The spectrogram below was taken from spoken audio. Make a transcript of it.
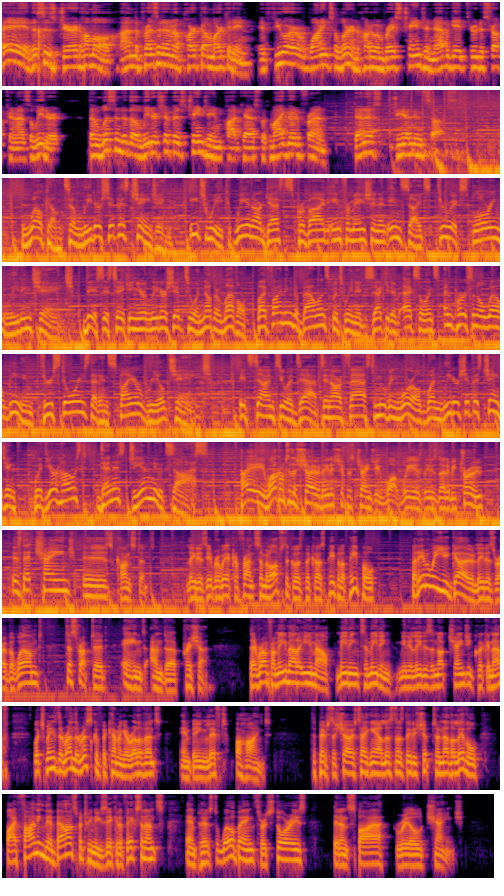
Hey, this is Jared Hummel. I'm the president of Parqa Marketing. If you are wanting to learn how to embrace change and navigate through disruption as a leader, then listen to the Leadership is Changing podcast with my good friend, Dennis Giannoutsas. Welcome to Leadership is Changing. Each week, we and our guests provide information and insights through exploring leading change. This is taking your leadership to another level by finding the balance between executive excellence and personal well being through stories that inspire real change. It's time to adapt in our fast moving world when leadership is changing with your host, Dennis Giannoutsas. Hey, welcome to the show. Leadership is changing. What we as leaders know to be true is that change is constant. Leaders everywhere confront similar obstacles because people are people, but everywhere you go, leaders are overwhelmed, disrupted, and under pressure. They run from email to email, meeting to meeting. Many leaders are not changing quick enough, which means they run the risk of becoming irrelevant and being left behind. The purpose the show is taking our listeners' leadership to another level by finding their balance between executive excellence and personal well-being through stories that inspire real change.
